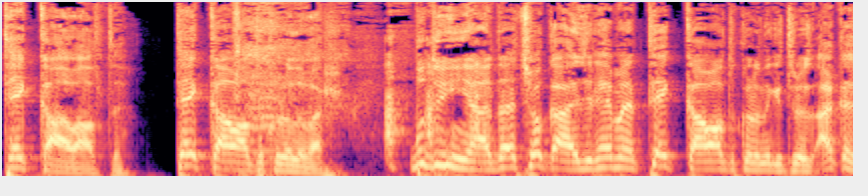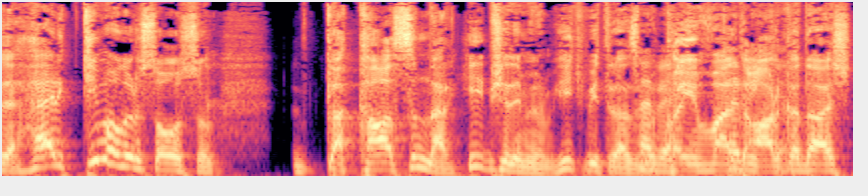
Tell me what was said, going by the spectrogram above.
tek kahvaltı. Tek kahvaltı kuralı var. Bu dünyada çok acil hemen tek kahvaltı kuralını getiriyoruz. Arkadaşlar her kim olursa olsun kalsınlar. Hiçbir şey demiyorum. Hiçbir itirazım Tabii, yok. Kayınvalide, arkadaş,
